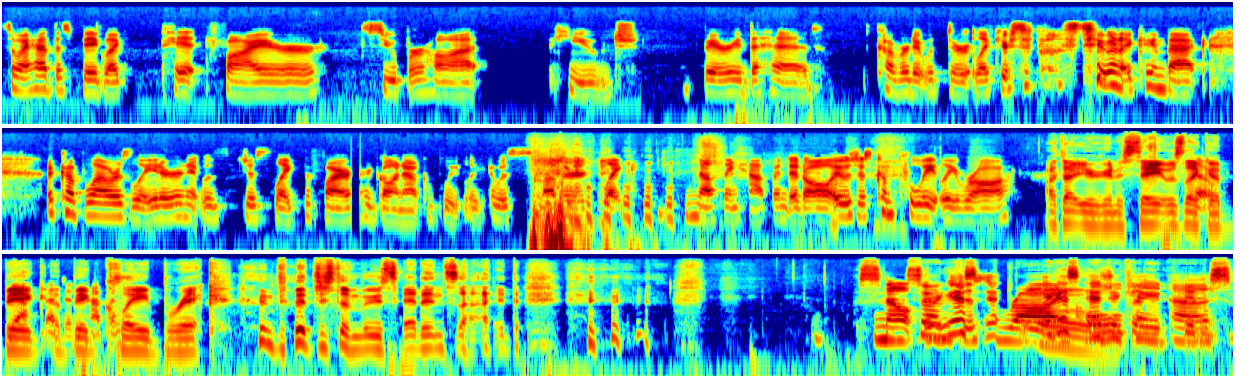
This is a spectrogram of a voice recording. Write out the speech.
so I had this big like pit fire, super hot, huge, buried the head, covered it with dirt like you're supposed to, and I came back a couple hours later and it was just like the fire had gone out completely. It was smothered, like nothing happened at all. It was just completely raw. I thought you were gonna say it was like So, a big that a big happen. clay brick with just a moose head inside. No, So it I guess just raw. I guess educate us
